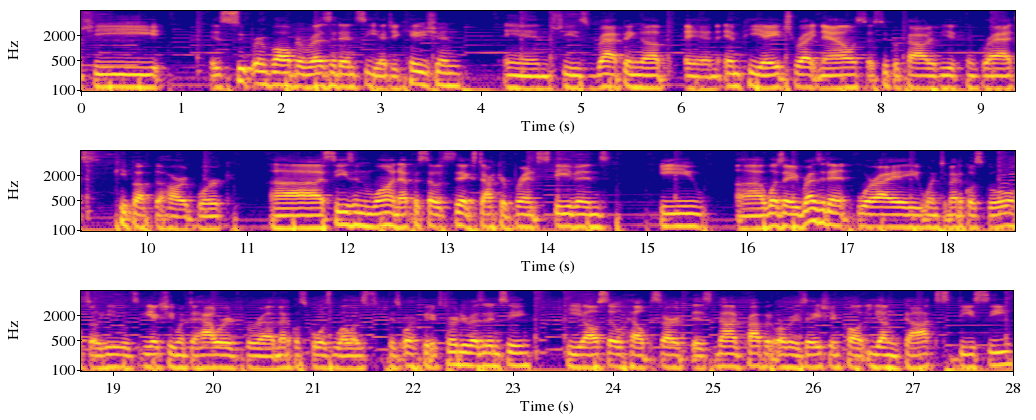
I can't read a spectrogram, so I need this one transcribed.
She is super involved in residency education and she's wrapping up an MPH right now. So, super proud of you. Congrats. Keep up the hard work. Uh, season one, episode six, Dr. Brent Stevens. He uh, was a resident where I went to medical school. So he was he actually went to Howard for uh, medical school as well as his orthopedic surgery residency. He also helped start this nonprofit organization called Young Docs DC,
